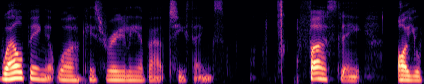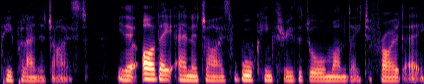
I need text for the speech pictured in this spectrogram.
well-being at work is really about two things firstly are your people energized you know are they energized walking through the door monday to friday?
